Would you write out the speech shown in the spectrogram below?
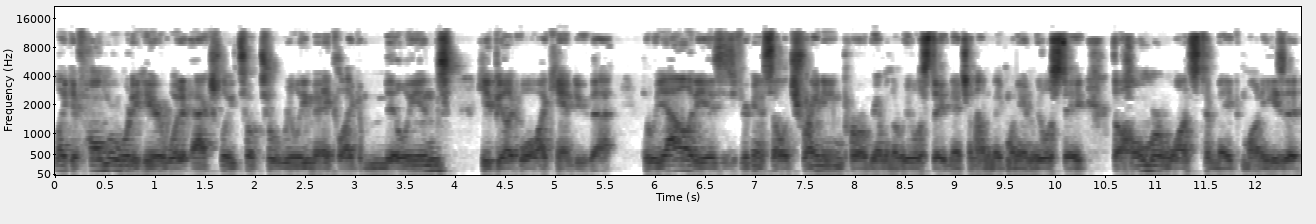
like, if Homer were to hear what it actually took to really make like millions, he'd be like, well, I can't do that. The reality is, is if you're going to sell a training program in the real estate niche on how to make money in real estate, the homer wants to make money. He's a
